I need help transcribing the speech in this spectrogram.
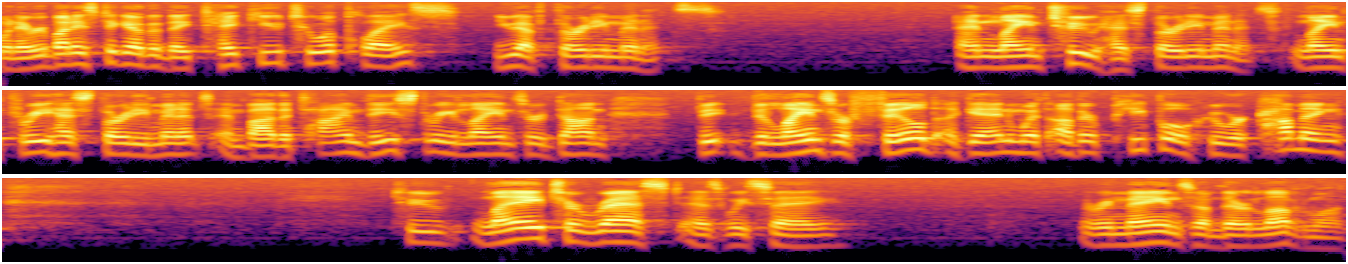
when everybody's together, they take you to a place, you have 30 minutes. And lane two has 30 minutes. Lane three has 30 minutes, and by the time these three lanes are done, the, the lanes are filled again with other people who are coming to lay to rest, as we say, the remains of their loved one.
